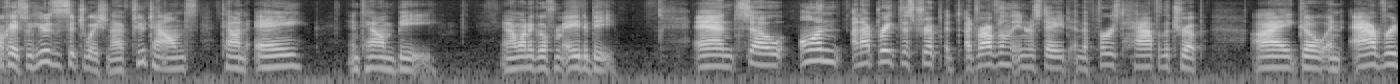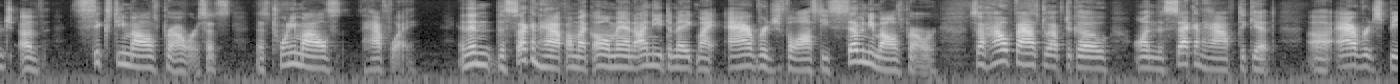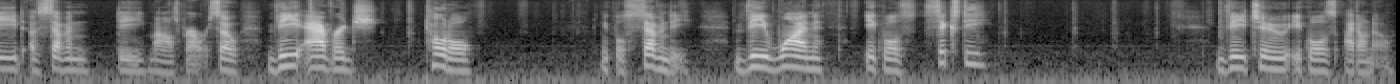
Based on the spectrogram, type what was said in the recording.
Okay, so here's the situation. I have two towns, town A and town B, and I want to go from A to B. And so on, and I break this trip. I drive on the interstate, and the first half of the trip, I go an average of 60 miles per hour. So that's that's 20 miles halfway. And then the second half, I'm like, oh man, I need to make my average velocity 70 miles per hour. So how fast do I have to go on the second half to get uh, average speed of 70 miles per hour? So V average total equals 70. V1 equals 60. V2 equals, I don't know.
